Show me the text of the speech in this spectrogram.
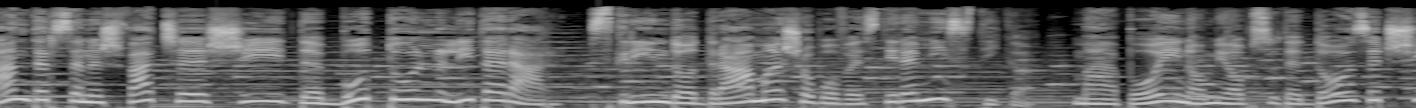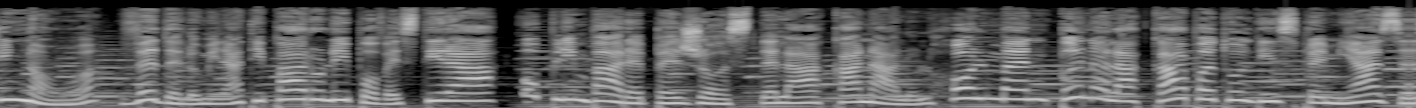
Andersen își face și debutul literar, scriind o dramă și o povestire mistică. Mai apoi, în 1829, vede lumina tiparului povestirea O plimbare pe jos de la canalul Holmen până la capătul dinspre miază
